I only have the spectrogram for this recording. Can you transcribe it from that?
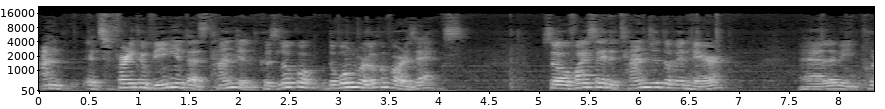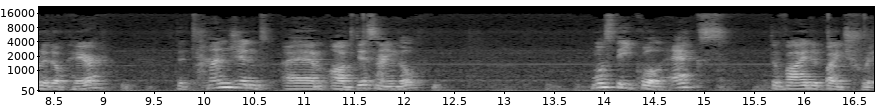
And it's very convenient as tangent because look what the one we're looking for is x. So if I say the tangent of in here, uh, let me put it up here the tangent um, of this angle must equal x divided by 3.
